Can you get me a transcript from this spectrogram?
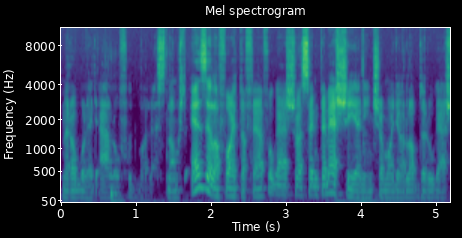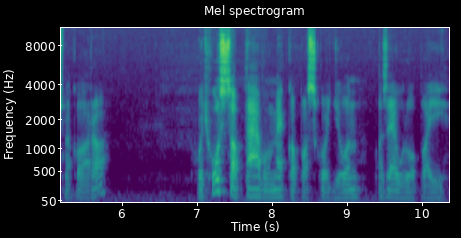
mert abból egy álló futball lesz. Na most ezzel a fajta felfogással szerintem esélye nincs a magyar labdarúgásnak arra, hogy hosszabb távon megkapaszkodjon az európai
